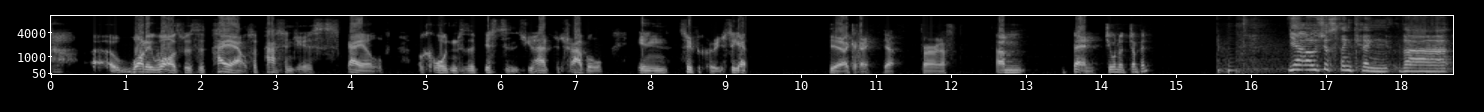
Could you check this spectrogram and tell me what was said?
uh, what it was was the payouts for passengers scaled according to the distance you had to travel in Super Cruise to get. Yeah. Okay. Yeah. Fair enough. Um, ben, do you want to jump in? Yeah, I was just thinking that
